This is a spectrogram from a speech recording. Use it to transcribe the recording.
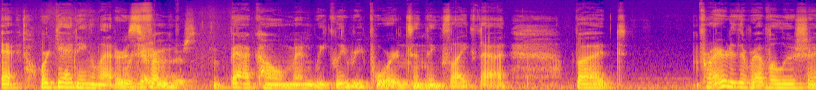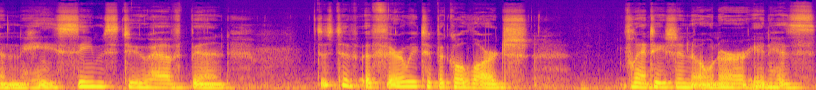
eh, we're getting letters We're getting from letters. Mm-hmm. back home and weekly reports and things like that. But prior to the revolution, he seems to have been just a, a fairly typical large plantation owner in Mm-hmm. his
